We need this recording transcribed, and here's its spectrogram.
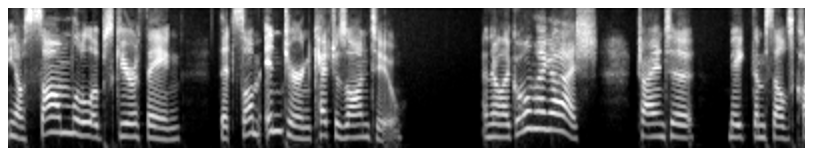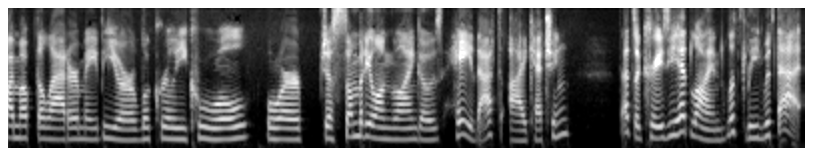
you know some little obscure thing that some intern catches on to, and they're like, oh my gosh, trying to make themselves climb up the ladder maybe or look really cool, or just somebody along the line goes, hey, that's eye catching. That's a crazy headline. Let's lead with that.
